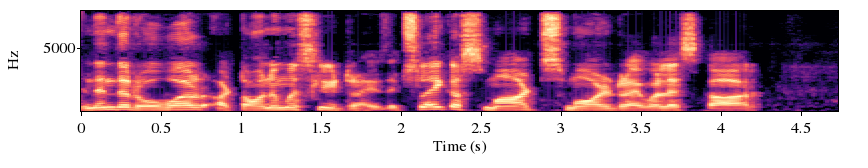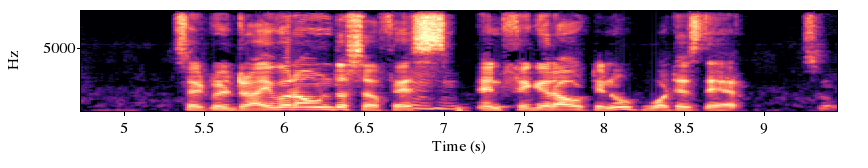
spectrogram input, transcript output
And then the rover autonomously drives. It's like a smart, small driverless car. So it will drive around the surface Mm-hmm. and figure out, you know, what is there. So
